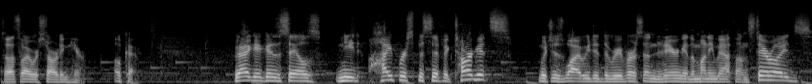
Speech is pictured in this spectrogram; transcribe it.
So that's why we're starting here. Okay. We gotta get good at sales. Need hyper specific targets, which is why we did the reverse engineering of the money math on steroids.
